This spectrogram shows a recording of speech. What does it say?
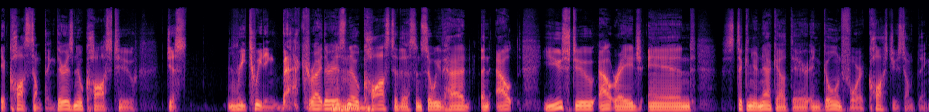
It costs something. There is no cost to just retweeting back, right? There is no Mhm. cost to this. And so we've had an out used to outrage and sticking your neck out there and going for it cost you something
